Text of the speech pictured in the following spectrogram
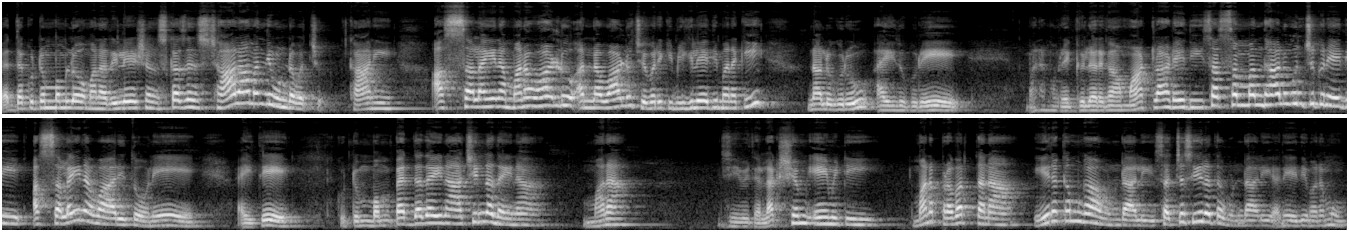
పెద్ద కుటుంబంలో మన రిలేషన్స్ కజిన్స్ చాలామంది ఉండవచ్చు. కానీ అస్సలైన మనవాళ్ళు అన్నవాళ్ళు చివరికి మిగిలేది మనకి నలుగురు ఐదుగురే. మనము రెగ్యులర్గా మాట్లాడేది సత్సంబంధాలు ఉంచుకునేది అస్సలైన వారితోనే. అయితే కుటుంబం పెద్దదైనా చిన్నదైనా మన జీవిత లక్ష్యం ఏమిటి? మన ప్రవర్తన ఏ రకంగా ఉండాలి? సత్యశీలత ఉండాలి అనేది మనము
